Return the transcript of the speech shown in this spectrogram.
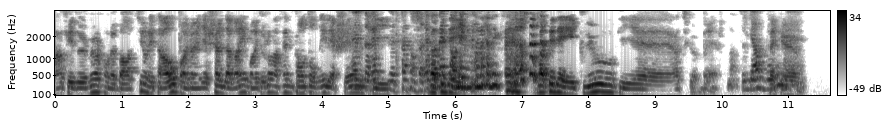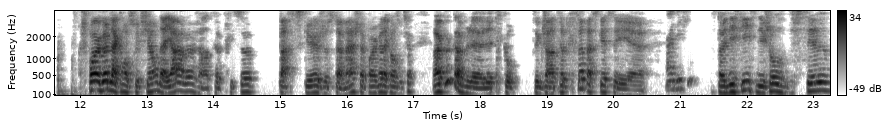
entre les deux murs qu'on a bâtis. On est en haut, puis on a une échelle de même. On est toujours en train de contourner l'échelle. De toute façon, t'aurais pas mettre ton examen avec ça. je des clous, puis en tout cas, bref. Non, tu le gardes beau, mais... Je suis pas un gars de la construction, d'ailleurs, j'ai entrepris ça parce que, justement, j'étais pas un gars de la construction. Un peu comme le, tricot. C'est que j'ai entrepris ça parce que c'est... Euh, un défi? C'est un défi, c'est des choses difficiles,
